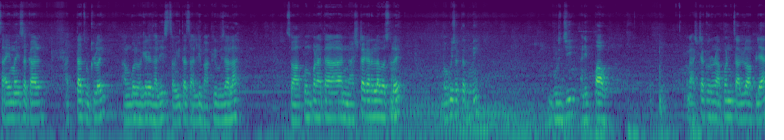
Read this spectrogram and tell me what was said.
साईमाई सकाळ. आत्ताच उठलो आहे आंघोळ वगैरे झाली. सविता चालली भाकरी भुजाला सो आपण पण आता नाश्ता करायला बसलो आहे बघू शकता तुम्ही. भुर्जी आणि पाव. नाश्ता करून आपण चाललो आपल्या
